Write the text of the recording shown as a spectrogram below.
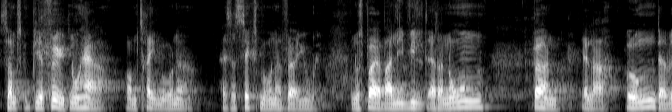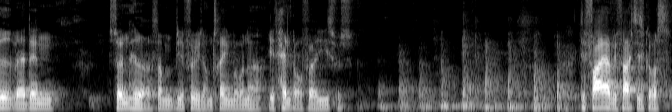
som skal blive født nu her om tre måneder, altså seks måneder før jul. Og nu spørger jeg bare lige vildt, er der nogen børn eller unge, der ved, hvad den søn hedder, som bliver født om tre måneder, et halvt år før Jesus? Det fejrer vi faktisk også.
